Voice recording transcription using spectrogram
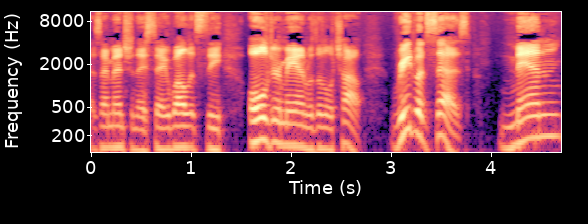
as I mentioned, they say, well, it's the older man with a little child. Read what it says men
